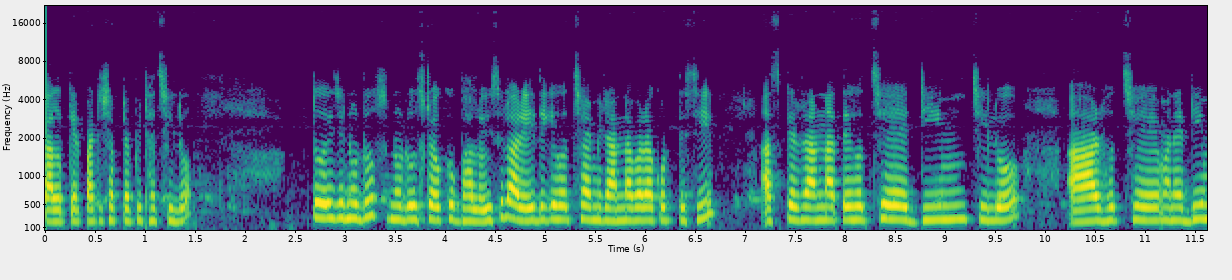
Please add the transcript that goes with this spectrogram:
কালকের পাটিসাপটা পিঠা ছিল। তো এই যে নুডলস, নুডলসটাও খুব ভালো হয়েছিল আর এইদিকে হচ্ছে আমি রান্না বাড়া করতেছি। আজকের রান্নাতে হচ্ছে ডিম ছিল, আর হচ্ছে মানে ডিম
